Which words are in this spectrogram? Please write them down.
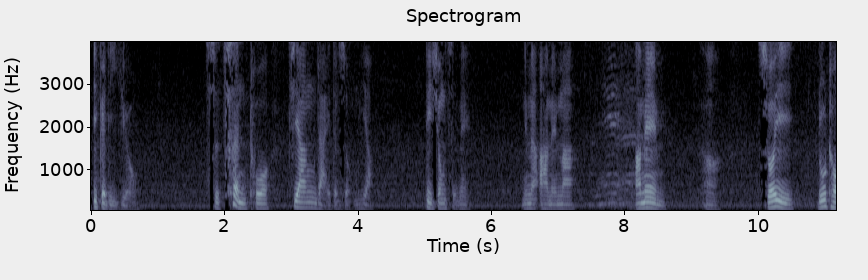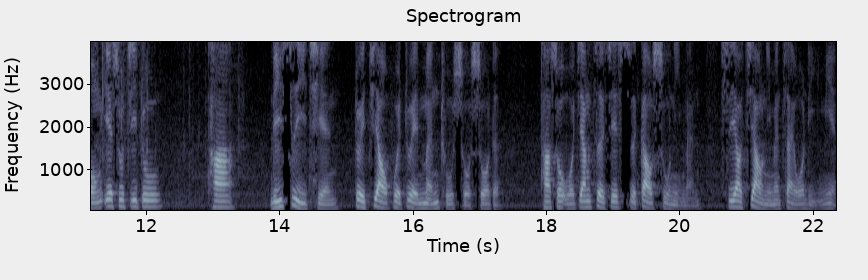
一个理由，是衬托将来的荣耀。弟兄姊妹，你们阿门吗？阿门啊！所以。如同耶稣基督，他离世以前对教会、对门徒所说的，他说：“我将这些事告诉你们，是要叫你们在我里面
